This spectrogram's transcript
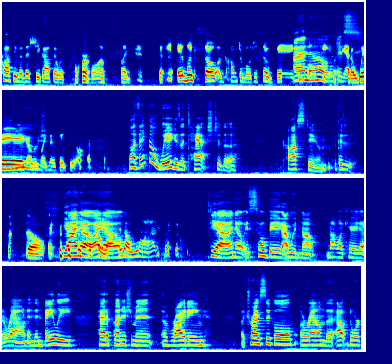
costume that she got though was horrible. I was like, it looks so uncomfortable, just so big. I know. She had a wig. Huge. I was like, no, thank you. well, I think the wig is attached to the costume because. But still. Yeah, I know. I know. It's a lot. yeah, I know. It's so big. I would not not want to carry that around. And then Bayleigh had a punishment of riding a tricycle around the outdoor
